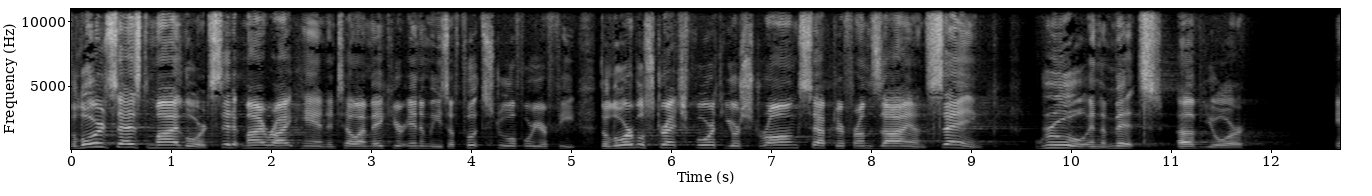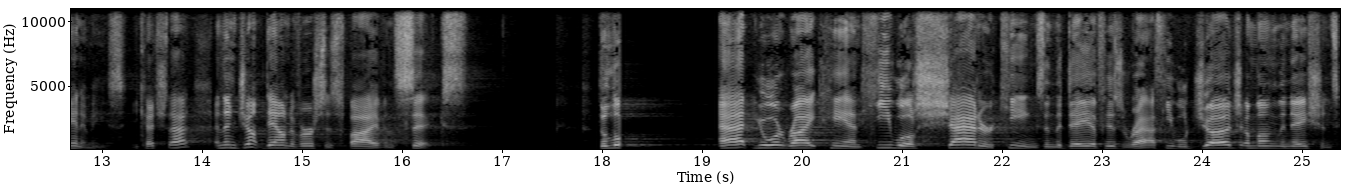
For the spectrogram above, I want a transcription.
The Lord says to my Lord, Sit at my right hand until I make your enemies a footstool for your feet. The Lord will stretch forth your strong scepter from Zion, saying, Rule in the midst of your enemies. You catch that? And then jump down to verses 5 and 6. The Lord at your right hand, he will shatter kings in the day of his wrath. He will judge among the nations.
